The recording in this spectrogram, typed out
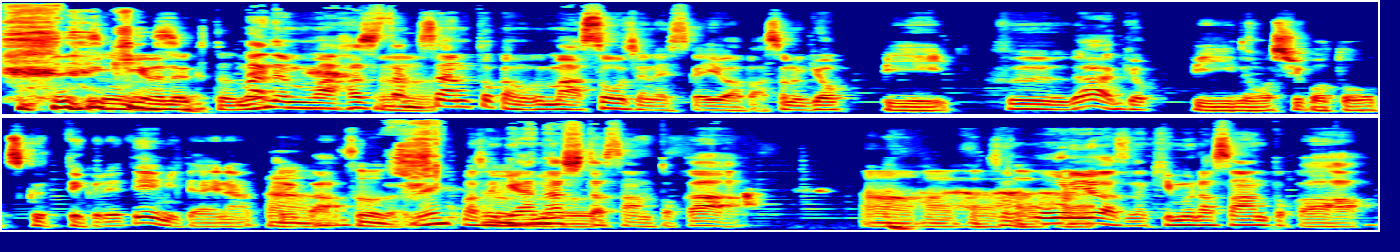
気を抜くとね。まあでもまあ、ハスタクさんとかも、まあそうじゃないですか、いわば。そのギョッピー風がギョッピーの仕事を作ってくれてみたいなっていうあか。そうだね。まあその柳下ささんとか、ん。あはいはいはいはい。そのオールユアーズの木村さんとか、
